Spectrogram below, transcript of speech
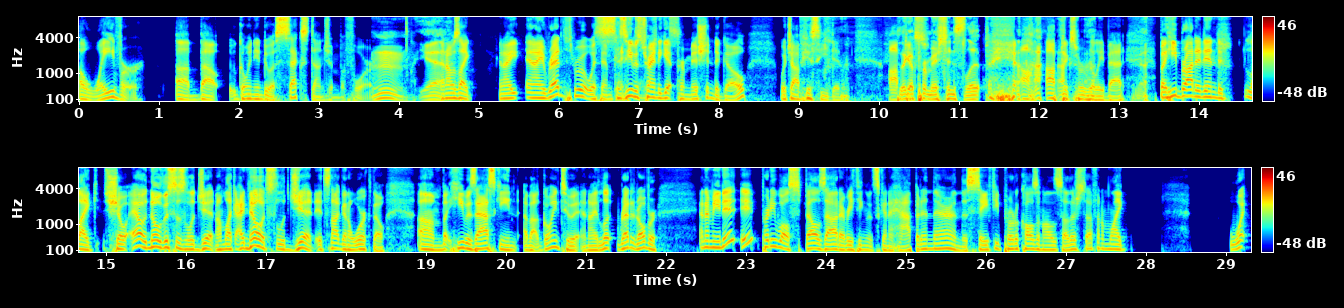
a waiver about going into a sex dungeon before, Mm, yeah. and I was like, and I and I read through it with him because he was trying to get permission to go, which obviously he didn't. It's like a permission slip. op- optics were really bad. But he brought it in to like show, oh no, this is legit. And I'm like, I know it's legit. It's not going to work though. Um, but he was asking about going to it, and I look read it over, and I mean, it it pretty well spells out everything that's going to happen in there and the safety protocols and all this other stuff. And I'm like, what?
